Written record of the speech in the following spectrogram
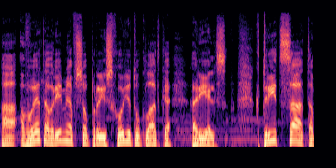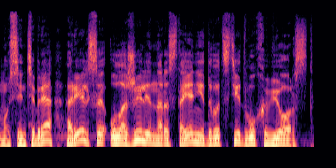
а в это время все происходит укладка рельсов. К 30 сентября рельсы уложили на расстоянии 22 верст.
